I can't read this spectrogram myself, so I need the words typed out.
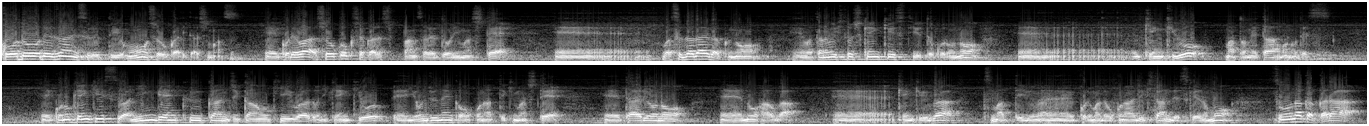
行動をデザインするという本を紹介いたします。これは小国社から出版されておりましてえー、早稲田大学の渡辺仁研究室というところの、えー、研究をまとめたものです。この研究室は人間空間時間をキーワードに研究を40年間行ってきまして大量のノウハウが研究が詰まっているこれまで行われてきたんですけれどもその中から、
